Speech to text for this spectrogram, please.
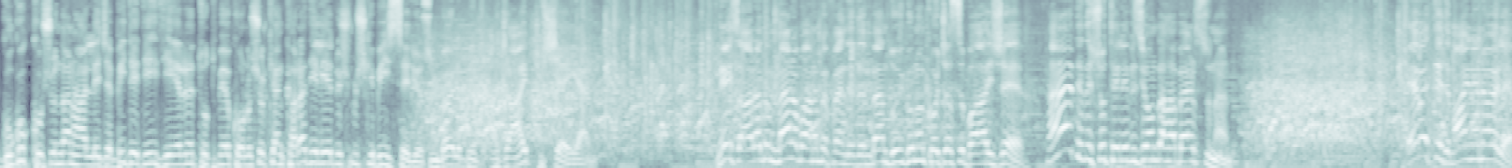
guguk kuşundan hallice bir dediği diğerini tutmuyor konuşurken kara deliğe düşmüş gibi hissediyorsun. Böyle bir acayip bir şey yani. Neyse aradım. Merhaba hanımefendi dedim. Ben Duygu'nun kocası Bayce. Ha dedi şu televizyonda haber sunan. Evet dedim aynen öyle.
